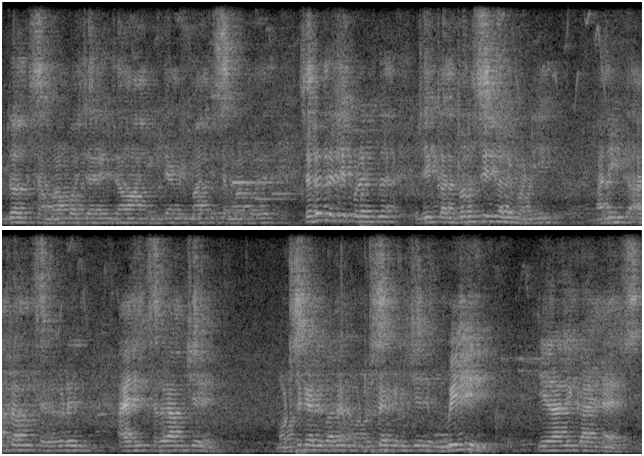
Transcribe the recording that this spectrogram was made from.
उदक सांबाळपाचें जावं आनी कितें आमी माती सांबाळपाचें सगळे तरेचे प्रयत्न जे कन्फरन्सी जाले फाटी आनी आतां सगळे कडेन आयज सगळे आमचे मोटरसायकली मोटरसायकलीचे उमेदीन ही रॅली काडल्या आयज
